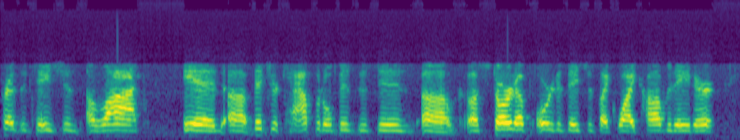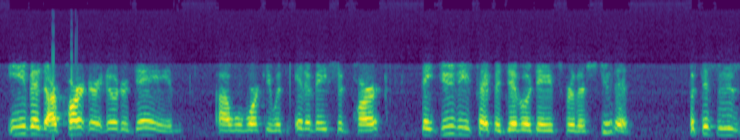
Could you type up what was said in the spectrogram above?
presentations a lot in uh, venture capital businesses, uh, uh, startup organizations like Y Combinator, even our partner at Notre Dame. Uh, we're working with Innovation Park. They do these type of demo days for their students. But this is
